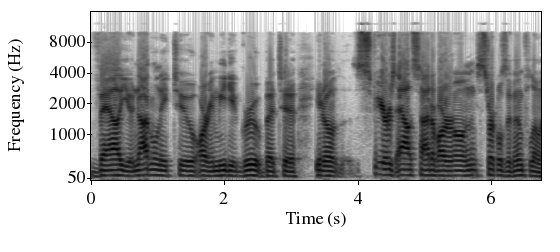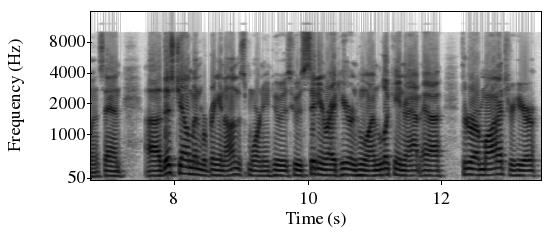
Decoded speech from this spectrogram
value not only to our immediate group, but to you know spheres outside of our own circles of influence. And uh, this gentleman we're bringing on this morning, who is who's sitting right here and who I'm looking at uh, through our monitor here,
